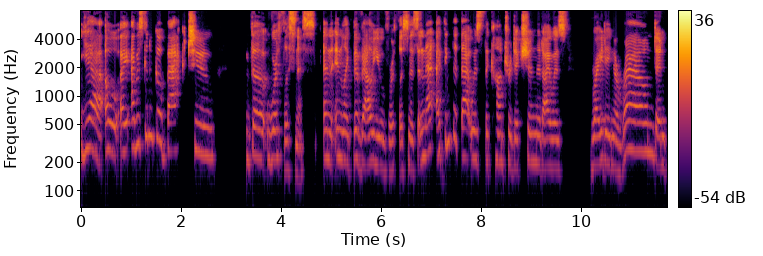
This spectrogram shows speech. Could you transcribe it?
Yeah. Oh, I, I was going to go back to the worthlessness and, and like the value of worthlessness. And that I think that that was the contradiction that I was writing around and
